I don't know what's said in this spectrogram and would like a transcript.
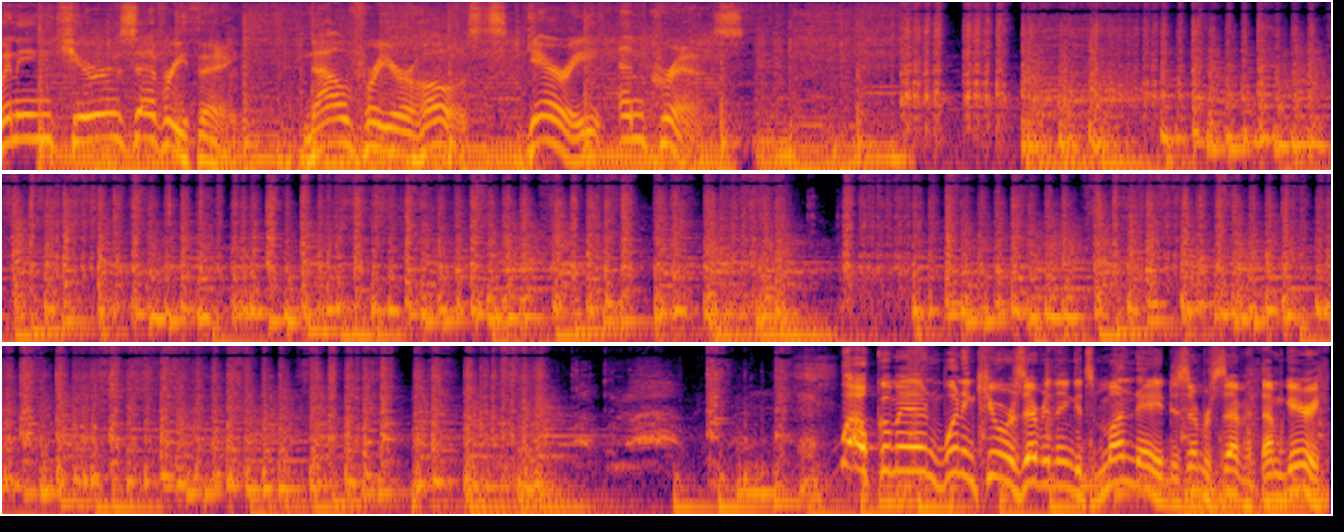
Winning cures everything. Now for your hosts, Gary and Chris. Welcome in. Winning Cures Everything. It's Monday, December 7th. I'm Gary.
